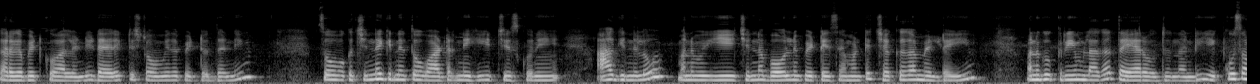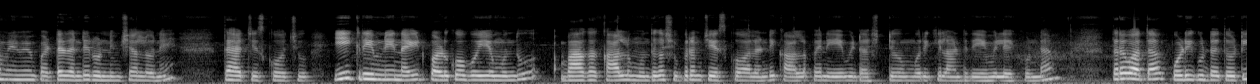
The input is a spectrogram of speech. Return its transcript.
కరగబెట్టుకోవాలండి. డైరెక్ట్ స్టవ్ మీద పెట్టొద్దండి. సో ఒక చిన్న గిన్నెతో వాటర్ని హీట్ చేసుకొని ఆ గిన్నెలో మనం ఈ చిన్న బౌల్ని పెట్టేసామంటే చక్కగా మెల్ట్ అయ్యి మనకు క్రీమ్ లాగా తయారవుతుందండి. ఎక్కువ సమయం ఏమి పట్టదండి రెండు నిమిషాల్లోనే తయారు చేసుకోవచ్చు. ఈ క్రీమ్ని నైట్ పడుకోబోయే ముందు బాగా కాళ్ళు ముందుగా శుభ్రం చేసుకోవాలండి. కాళ్ళపైన ఏమి డస్ట్ మురికి లాంటిది ఏమీ లేకుండా. తర్వాత పొడిగుడ్డతోటి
